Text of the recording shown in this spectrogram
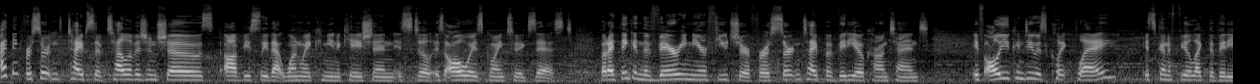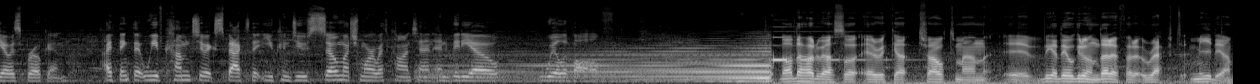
I think for certain types of television shows, obviously that one-way communication is still is always going to exist. But I think in the very near future, for a certain type of video content, if all you can do is click play, it's going to feel like the video is broken. I think that we've come to expect that you can do so much more with content and video will evolve. Ja, där hörde vi alltså Erica Troutman, eh, VD och grundare för Wrapped Media.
